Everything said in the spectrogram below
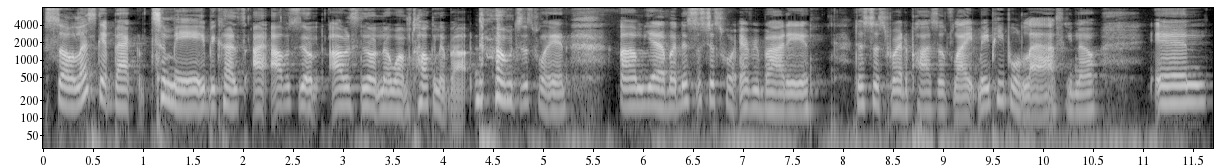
So let's get back to me because I obviously don't, obviously don't know what I'm talking about. I'm just playing. Um, yeah, but this is just for everybody, just to spread a positive light, make people laugh, you know, and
